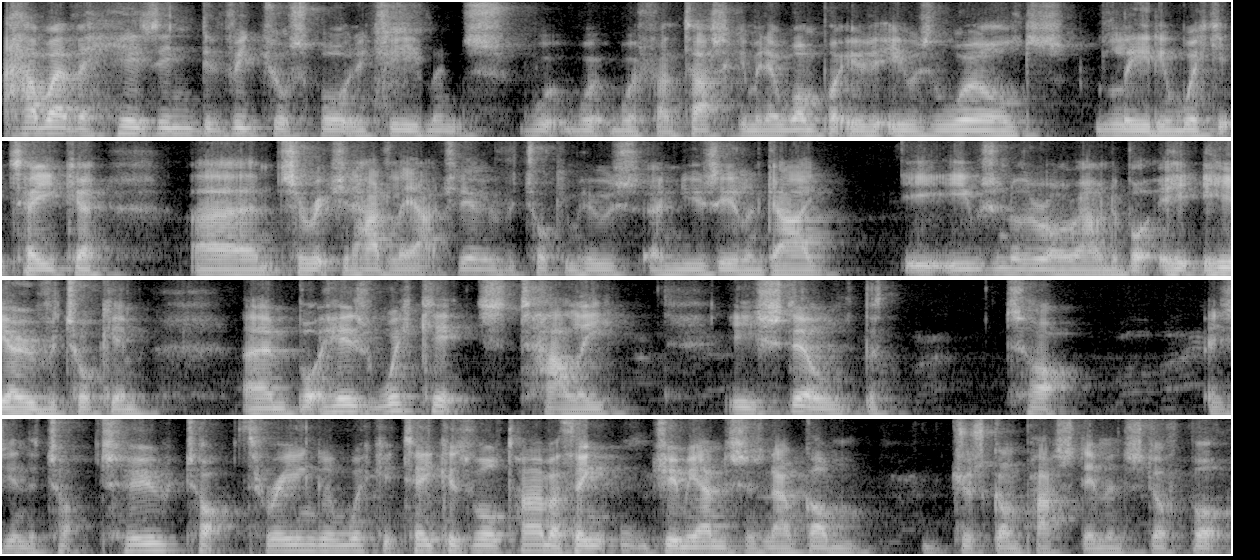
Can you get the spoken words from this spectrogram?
however, his individual sporting achievements were, were, were, fantastic. I mean, at one point he, he was the world's leading wicket taker. Um, so Richard Hadlee actually overtook him, who's a New Zealand guy. He, he was another all rounder, but he, he overtook him. Um, but his wickets tally, he's still the top. Is in the top two, top three England wicket takers of all time? I think Jimmy Anderson's now gone, just gone past him and stuff. But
